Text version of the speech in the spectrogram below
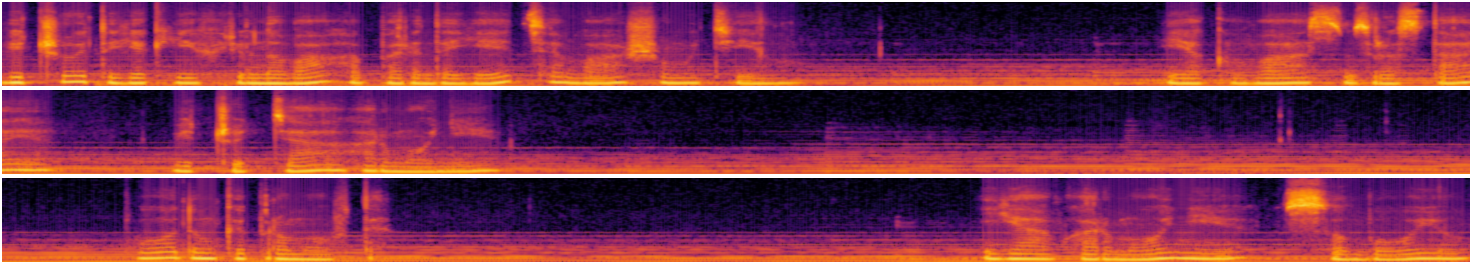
Відчуйте, як їх рівновага передається вашому тілу, як в вас зростає відчуття гармонії. Подумки промовте. Я в гармонії з собою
